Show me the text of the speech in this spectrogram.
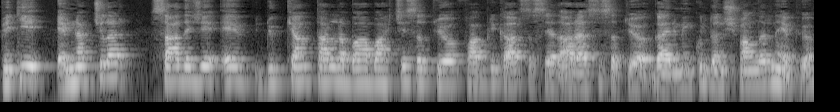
Peki emlakçılar sadece ev, dükkan, tarla, bağ, bahçe satıyor, fabrika arsası ya da arazi satıyor, gayrimenkul danışmanları ne yapıyor?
